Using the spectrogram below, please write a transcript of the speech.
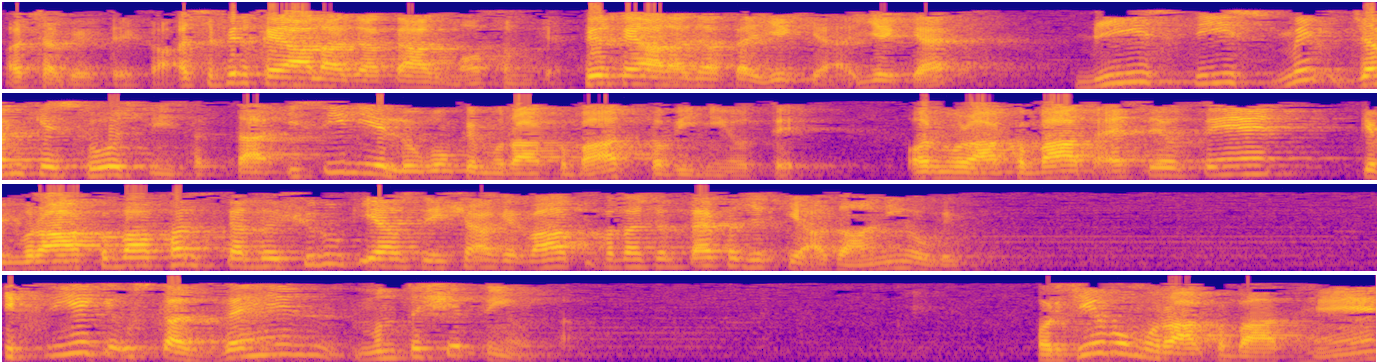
اچھا بیٹے کا۔ اچھا پھر خیال آ جاتا ہے آج موسم کے۔ پھر خیال آ جاتا ہے، یہ کیا ہے؟ یہ کیا ہے؟ بیس، تیس منٹ جم کے سوچ نہیں سکتا۔ اسی لیے لوگوں کے مراقبات کبھی نہیں ہوتے۔ اور مراقبات ایسے ہوتے ہیں کہ مراقبہ فرض کر لو شروع کیا، اس عشاء کے بعد تو پتا چلتا ہے فجر کی آزان ہی ہو گئی۔ اس لیے کہ اس کا ذہن منتشر نہیں ہوتا۔ اور یہ وہ مراقبات ہیں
